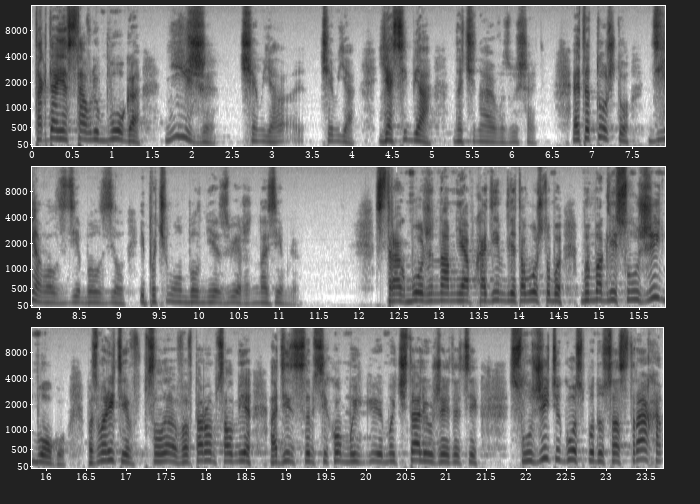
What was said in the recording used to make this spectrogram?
Тогда я ставлю Бога ниже, чем я чем я. Я себя начинаю возвышать. Это то, что дьявол был сделан, и почему он был не низвержен на землю. Страх Божий нам необходим для того, чтобы мы могли служить Богу. Посмотрите, во втором псалме 11 стихом мы, мы читали уже этот стих. «Служите Господу со страхом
